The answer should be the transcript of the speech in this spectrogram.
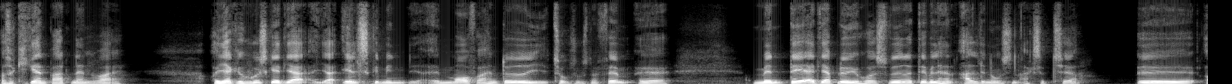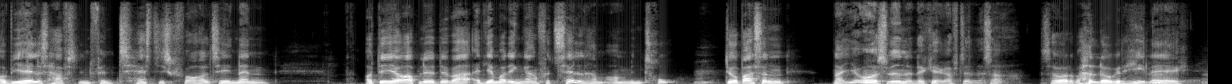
Og så kiggede han bare den anden vej. Og jeg kan huske, at jeg, jeg elskede min øh, morfar, han døde i 2005. Øh, men det, at jeg blev Jehovas vidner, det ville han aldrig nogensinde acceptere. Øh, og vi har ellers haft en fantastisk forhold til hinanden. Og det jeg oplevede, det var, at jeg måtte ikke engang fortælle ham om min tro. Mm. Det var bare sådan, nej, jo, vidne, det kan jeg godt fortælle dig så. Så var det bare lukket helt af, ikke? Mm.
